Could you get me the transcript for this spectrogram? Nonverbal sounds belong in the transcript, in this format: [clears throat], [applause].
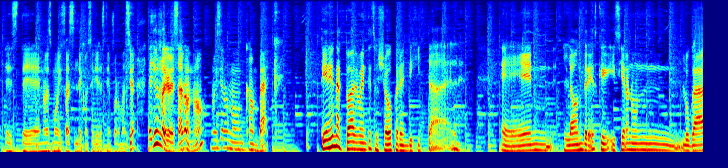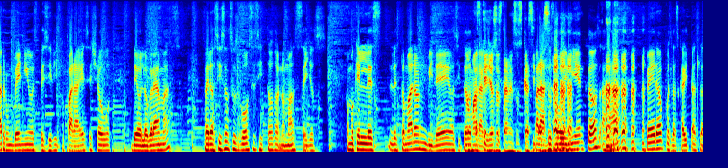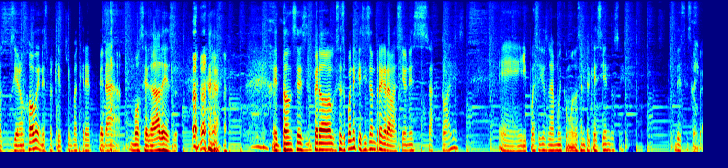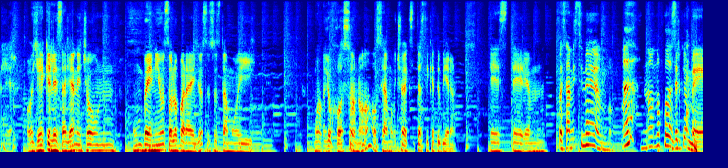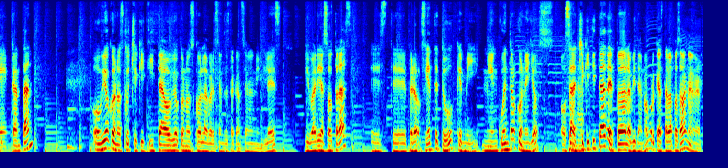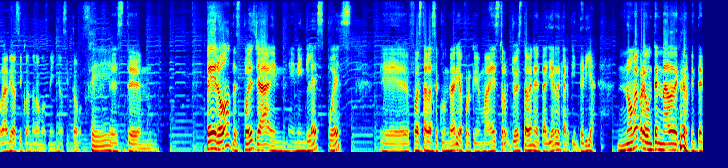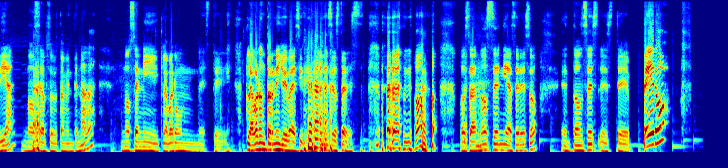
Este, no es muy fácil de conseguir esta información. Ellos regresaron, ¿no? ¿No hicieron un comeback? Tienen actualmente su show, pero en digital. En Londres, que hicieron un lugar, un venue específico para ese show de hologramas. Pero sí son sus voces y todo, nomás ellos. Como que les, les tomaron videos y todo No más para, que ellos están en sus casitas. para sus movimientos. [laughs] Ajá. Pero pues las caritas las pusieron jóvenes, porque ¿quién va a querer ver a mocedades? [laughs] Entonces, pero se supone que sí son regrabaciones actuales. eh, y pues ellos van muy cómodos enriqueciéndose desde su Ay, hogar. mira. Oye, que les hayan hecho un, un venue solo para ellos, eso está muy, muy lujoso, ¿no? O sea, mucho éxito sí que tuvieron. Este, pues a mí sí me, ah, no, no puedo decir que me encantan. Obvio conozco Chiquitita, obvio conozco la versión de esta canción en inglés y varias otras. Este, pero fíjate tú que mi, mi encuentro con ellos, o sea, Ajá. chiquitita de toda la vida, ¿no? Porque hasta la pasaban en el radio así cuando éramos niños y todo. Sí. Este, pero después ya en, en inglés, pues, eh, fue hasta la secundaria, porque mi maestro, yo estaba en el taller de carpintería. No me pregunten nada de carpintería, no sé [laughs] absolutamente nada. No sé ni clavar un, este, [laughs] clavar un tornillo iba a decir, imagínense [laughs] ustedes. [laughs] no, o sea, no sé ni hacer eso. Entonces, este, pero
